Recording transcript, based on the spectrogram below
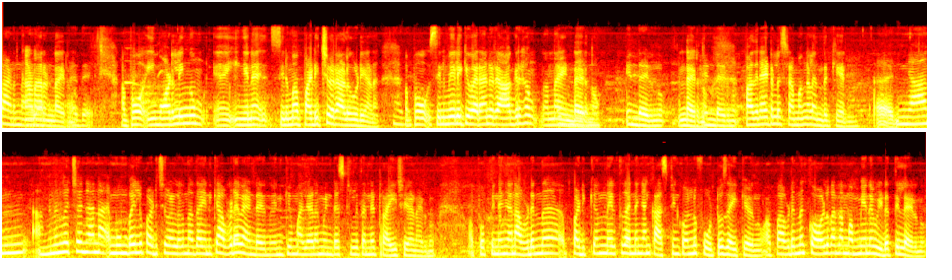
കാണാറുണ്ടായിരുന്നു. അപ്പോൾ അപ്പോ ഈ മോഡലിംഗും ഇങ്ങനെ സിനിമ പഠിച്ച ഒരാൾ കൂടിയാണ്. അപ്പോ സിനിമയിലേക്ക് വരാൻ ഒരു ആഗ്രഹം നന്നായി ഉണ്ടായിരുന്നു? ഉണ്ടായിരുന്നു. ഉണ്ടായിരുന്നു. ഉണ്ടായിരുന്നു. അപ്പൊ അതിനായിട്ടുള്ള ശ്രമങ്ങൾ എന്തൊക്കെയായിരുന്നു? ഞാൻ അങ്ങനെന്ന് വെച്ചാൽ ഞാൻ മുംബൈയിൽ പഠിച്ചു വളർന്നതാ എനിക്ക് അവിടെ വേണ്ടായിരുന്നു. എനിക്ക് മലയാളം ഇൻഡസ്ട്രിയിൽ തന്നെ ട്രൈ ചെയ്യണമായിരുന്നു. അപ്പോൾ പിന്നെ ഞാൻ അവിടെ നിന്ന് പഠിക്കുന്ന നേരത്ത് തന്നെ ഞാൻ കാസ്റ്റിംഗ് കോളിന് ഫോട്ടോസ് അയക്കുമായിരുന്നു. അപ്പോൾ അവിടെ നിന്ന് കോൾ വന്ന മമ്മി എന്നെ വിടത്തില്ലായിരുന്നു.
